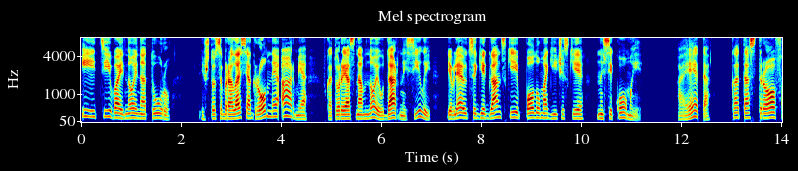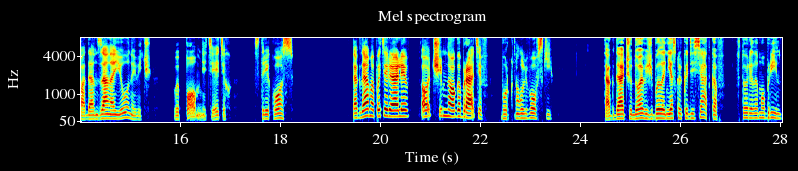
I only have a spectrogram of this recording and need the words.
и идти войной на Туру, и что собралась огромная армия, в которой основной ударной силой являются гигантские полумагические насекомые. А это катастрофа, Донзана Юнович. Вы помните этих стрекоз? Тогда мы потеряли очень много братьев, буркнул Львовский. Тогда чудовищ было несколько десятков, вторил ему Брин.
